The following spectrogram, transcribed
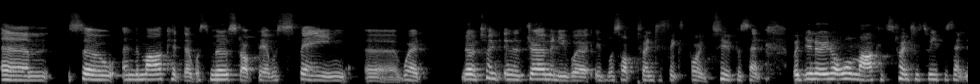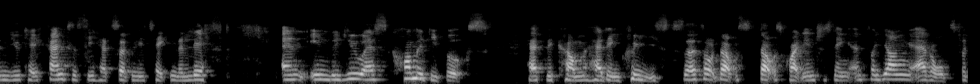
Um, so, and the market that was most up there was Spain, uh, where no, 20, uh, Germany, where it was up 26.2%. But you know, in all markets, 23% in the UK, fantasy had suddenly taken a lift. And in the US, comedy books had become had increased. So I thought that was that was quite interesting. And for young adults, for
